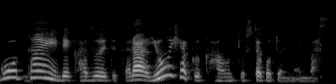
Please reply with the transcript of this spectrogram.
5単位で数えてたら400カウントしたことになります。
